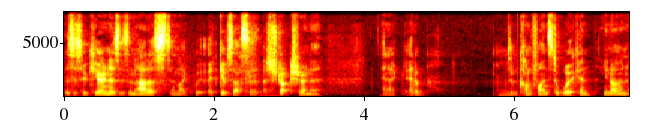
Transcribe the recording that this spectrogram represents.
this is who Ciaran is as an artist. And like, it gives us a, a structure and a, and a, and a, mm. some confines to work in, you know, and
